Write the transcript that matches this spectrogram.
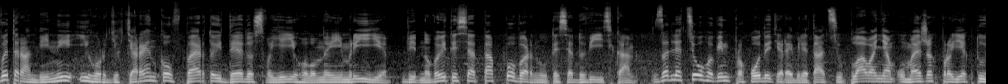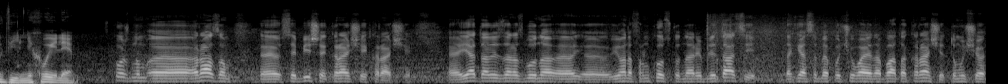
Ветеран війни Ігор Дігтяренко вперто йде до своєї головної мрії відновитися та повернутися до війська. Задля цього він проходить реабілітацію плаванням у межах проєкту Вільні хвилі. Кожним е, разом е, все більше, краще і краще. Е, Я навіть зараз був на Івано-Франковську на реабілітації, так я себе почуваю набагато краще, тому що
